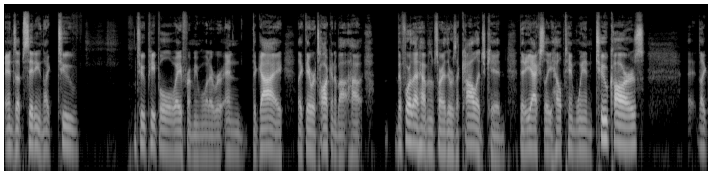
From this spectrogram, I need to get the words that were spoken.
ends up sitting like two two people away from him, whatever. And the guy, like they were talking about how before that happened, I'm sorry, there was a college kid that he actually helped him win two cars, uh, like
